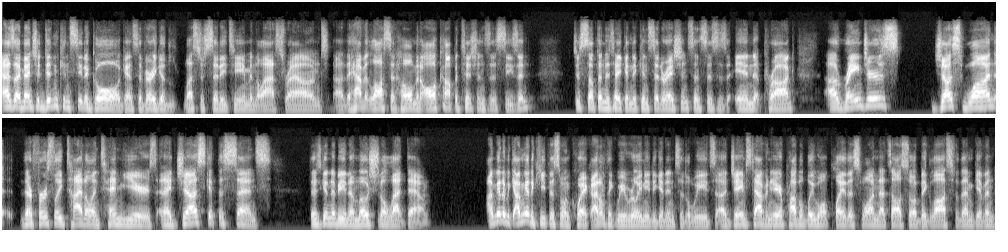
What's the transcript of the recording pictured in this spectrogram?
as I mentioned, didn't concede a goal against a very good Leicester City team in the last round. Uh, they haven't lost at home in all competitions this season. Just something to take into consideration since this is in Prague. Uh, Rangers just won their first league title in 10 years, and I just get the sense there's going to be an emotional letdown I'm gonna be, I'm gonna keep this one quick. I don't think we really need to get into the weeds. Uh, James Tavernier probably won't play this one. That's also a big loss for them, given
